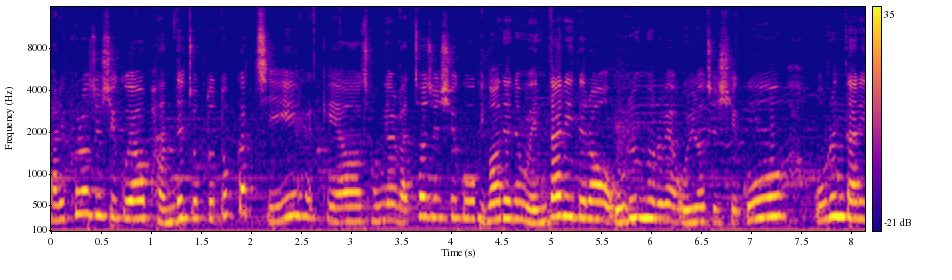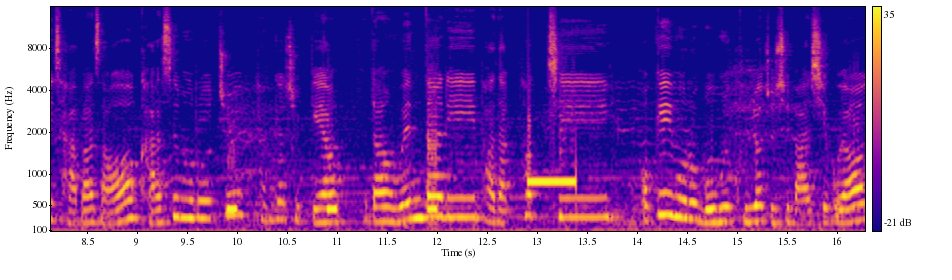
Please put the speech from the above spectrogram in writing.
다리 풀어주시고요. 반대쪽도 똑같이 할게요. 정렬 맞춰주시고 이번에는 왼다리 들어 오른 무릎 에 올려주시고 오른 다리 잡아서 가슴으로 쭉 당겨줄게요. 그 다음 왼다리 바닥 터치 어깨 힘으로 몸을 굴려주지 마시고요.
